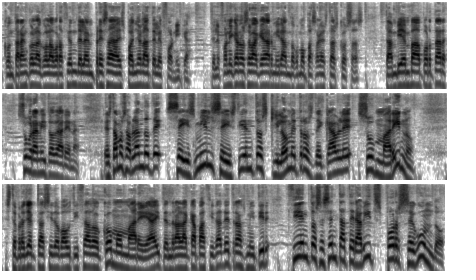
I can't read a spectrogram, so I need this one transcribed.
contarán con la colaboración de la empresa española Telefónica. Telefónica no se va a quedar mirando cómo pasan estas cosas. También va a aportar su granito de arena. Estamos hablando de 6.600 kilómetros de cable submarino. Este proyecto ha sido bautizado como Marea y tendrá la capacidad de transmitir 160 terabits por segundo.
